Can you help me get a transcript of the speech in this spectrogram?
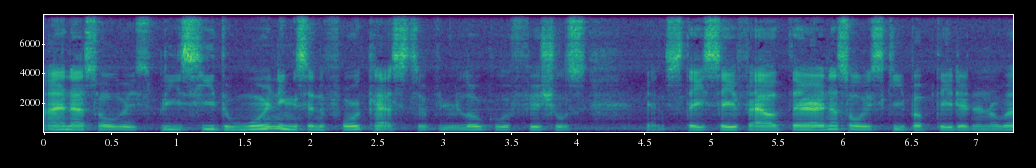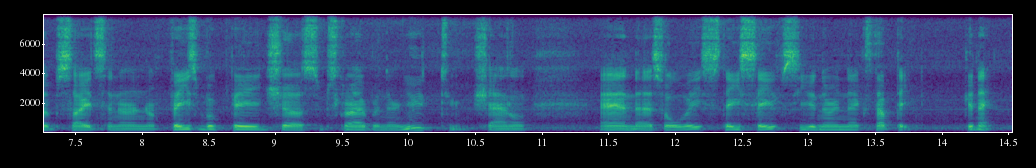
And as always, please heed the warnings and forecasts of your local officials and stay safe out there. And as always, keep updated on our websites and on our Facebook page. Uh, subscribe on our YouTube channel. And as always, stay safe. See you in our next update. Good night.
